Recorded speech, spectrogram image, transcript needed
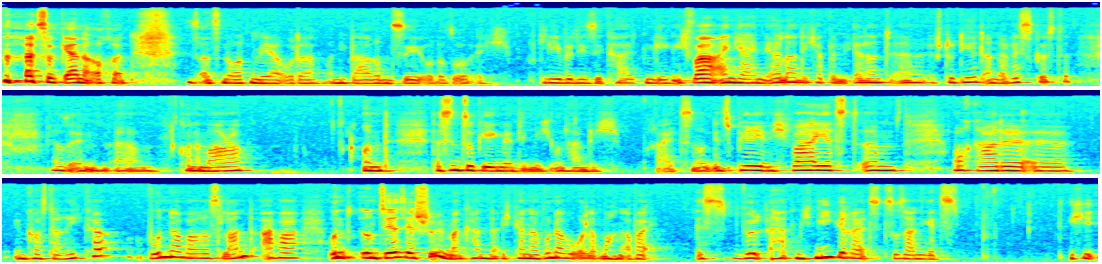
Also gerne auch an, ans Nordmeer oder an die Barentssee oder so. Ich liebe diese kalten Gegenden. Ich war ein Jahr in Irland, ich habe in Irland äh, studiert an der Westküste, also in ähm, Connemara. Und das sind so Gegenden, die mich unheimlich reizen und inspirieren. Ich war jetzt ähm, auch gerade äh, in Costa Rica, wunderbares Land, aber und, und sehr, sehr schön. Man kann, ich kann da wunderbar Urlaub machen, aber es wird, hat mich nie gereizt zu sagen, jetzt ich,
